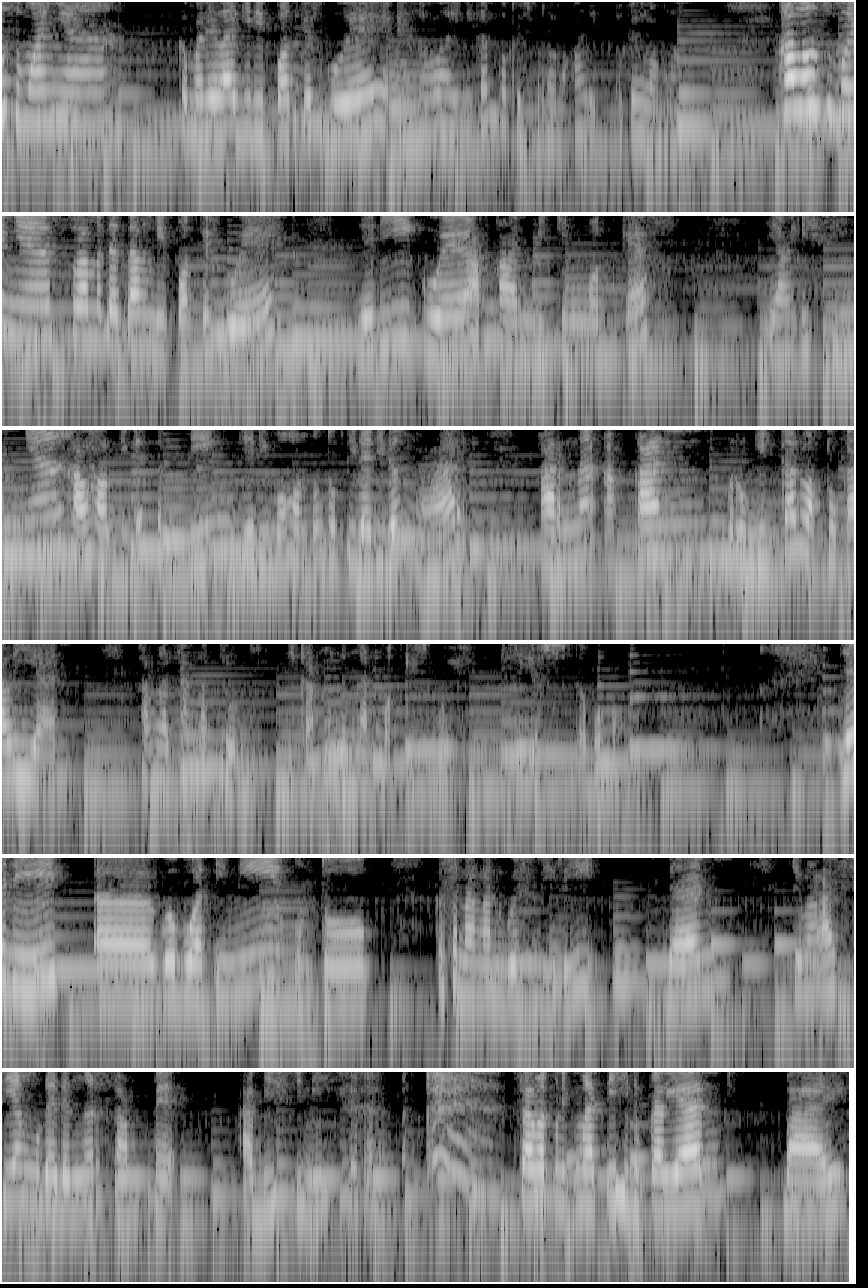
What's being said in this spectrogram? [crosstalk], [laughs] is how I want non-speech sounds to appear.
Semuanya. Kembali lagi di podcast gue. Eh salah ini kan podcast pertama kali. Oke ulang-ulang Halo semuanya Selamat datang di podcast gue. Jadi gue akan bikin podcast Yang isinya hal-hal tidak penting. Jadi mohon untuk tidak didengar Karena akan merugikan waktu kalian. Sangat-sangat rugi jika mendengar podcast gue. Serius, gak bohong. Jadi uh, gue buat ini untuk kesenangan gue sendiri dan terima kasih yang udah denger sampai abis ini. [laughs] Selamat menikmati hidup kalian. Bye.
